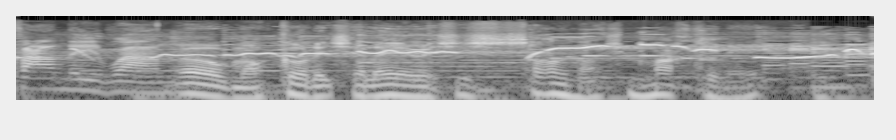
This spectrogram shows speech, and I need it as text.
funny one. Oh my god, it's hilarious. There's so much muck in it.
